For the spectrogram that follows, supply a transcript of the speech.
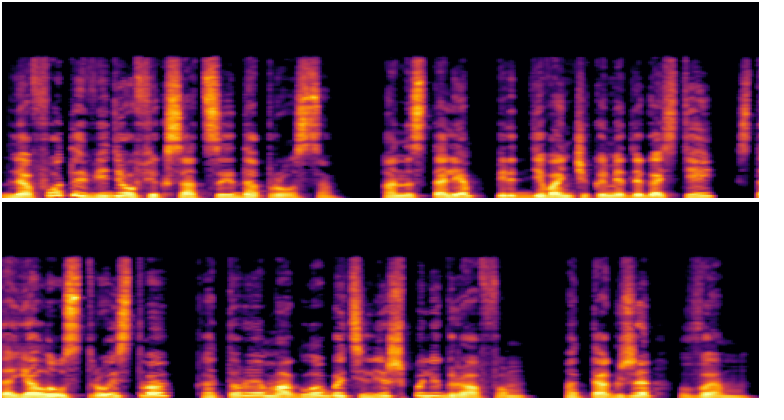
для фото-видеофиксации допроса а на столе перед диванчиками для гостей стояло устройство, которое могло быть лишь полиграфом, а также ВЭМ.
